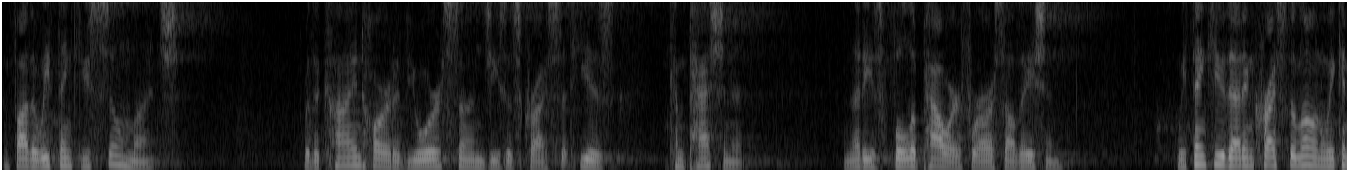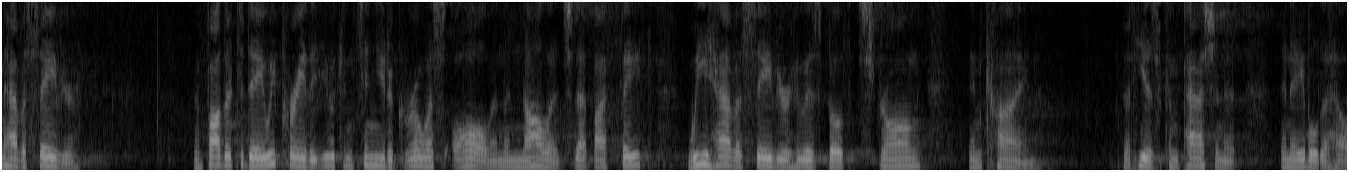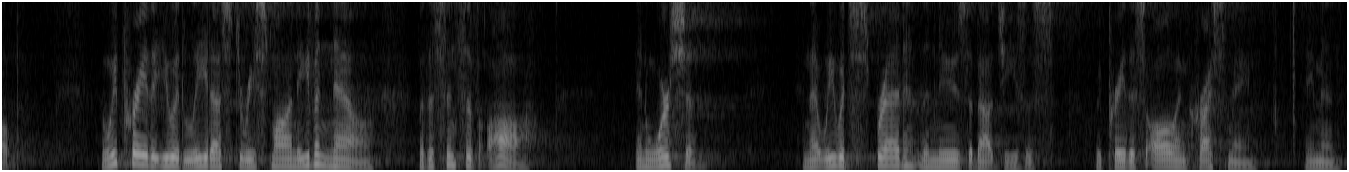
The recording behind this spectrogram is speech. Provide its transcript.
And Father, we thank you so much for the kind heart of your Son, Jesus Christ, that he is compassionate and that he is full of power for our salvation. We thank you that in Christ alone we can have a Savior. And Father, today we pray that you would continue to grow us all in the knowledge that by faith we have a Savior who is both strong and kind, that he is compassionate and able to help. And we pray that you would lead us to respond even now with a sense of awe in worship, and that we would spread the news about Jesus. We pray this all in Christ's name. Amen.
